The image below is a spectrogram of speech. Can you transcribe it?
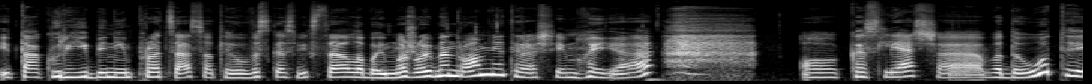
į tą kūrybinį procesą, tai jau viskas vyksta labai mažoji bendruomenė, tai yra šeimoje. O kas liečia vadovų, tai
